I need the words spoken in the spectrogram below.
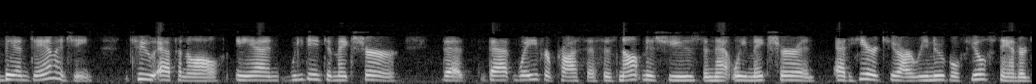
been damaging to ethanol and we need to make sure that that waiver process is not misused and that we make sure and adhere to our renewable fuel standard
